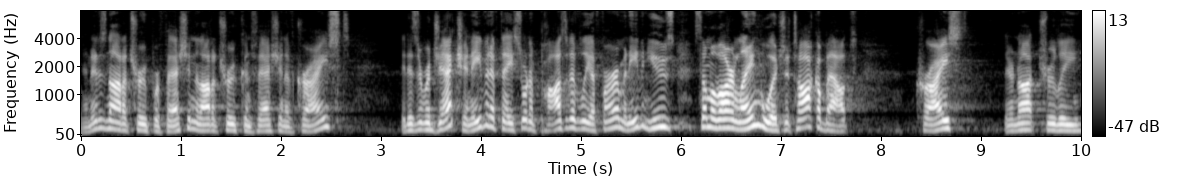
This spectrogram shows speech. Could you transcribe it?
And it is not a true profession, not a true confession of Christ. It is a rejection. Even if they sort of positively affirm and even use some of our language to talk about Christ, they're not truly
